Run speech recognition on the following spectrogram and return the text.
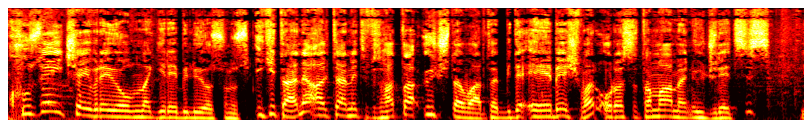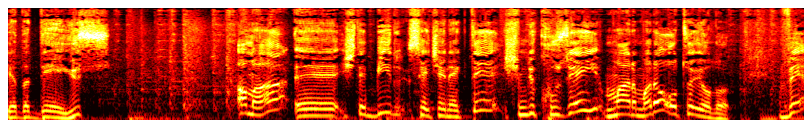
kuzey çevre yoluna girebiliyorsunuz. İki tane alternatif hatta üç de var tabii bir de E5 var orası tamamen ücretsiz ya da D100. Ama e, işte bir seçenekte şimdi Kuzey Marmara Otoyolu ve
